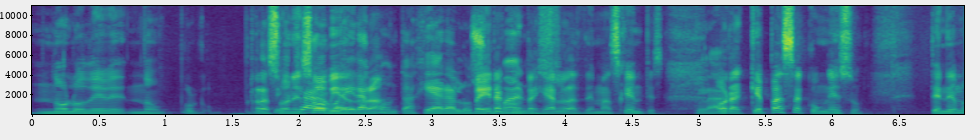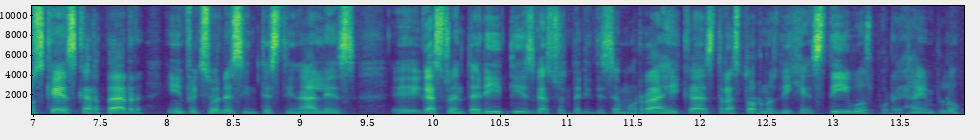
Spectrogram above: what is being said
no lo debe, no, por razones Claro, obvias, va a ir a ¿verdad? contagiar a los va a ir a contagiar a las demás gentes. Claro. Ahora, ¿qué pasa con eso? Tenemos que descartar infecciones intestinales, eh, gastroenteritis, gastroenteritis hemorrágicas, trastornos digestivos, por ejemplo,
